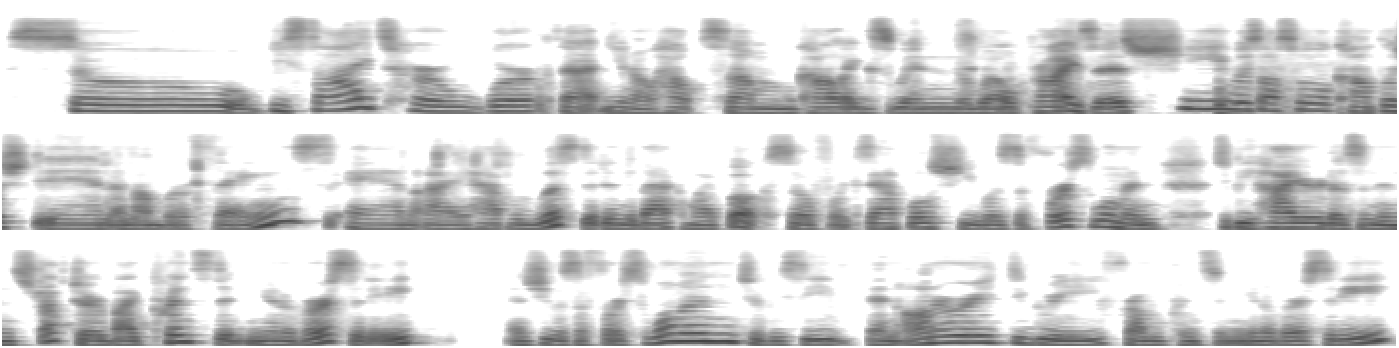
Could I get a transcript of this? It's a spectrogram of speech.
So, besides her work that, you know, helped some colleagues win the Nobel Prizes, she was also accomplished in a number of things, and I have them listed in the back of my book. So, for example, she was the first woman to be hired as an instructor by Princeton University, and she was the first woman to receive an honorary degree from Princeton University.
